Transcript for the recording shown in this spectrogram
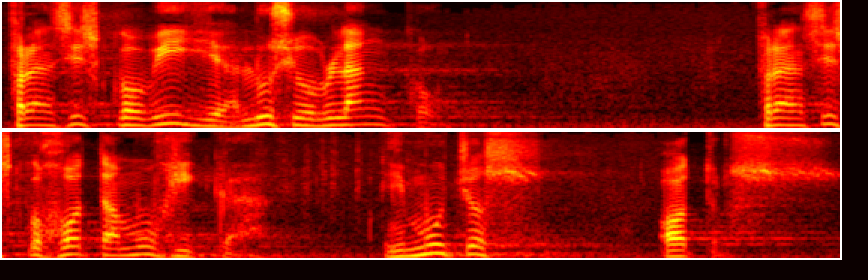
Francisco Villa, Lucio Blanco, Francisco J. Mújica y muchos otros.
